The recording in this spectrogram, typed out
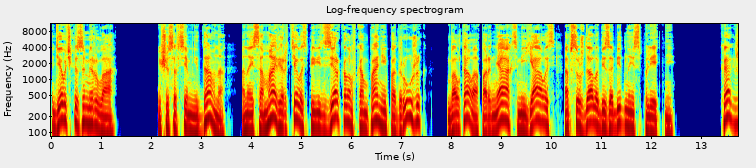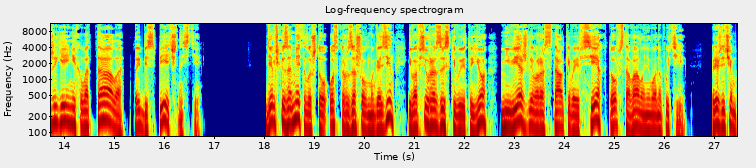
девочка замерла. Еще совсем недавно она и сама вертелась перед зеркалом в компании подружек, болтала о парнях, смеялась, обсуждала безобидные сплетни. Как же ей не хватало той беспечности! Девочка заметила, что Оскар зашел в магазин и вовсю разыскивает ее, невежливо расталкивая всех, кто вставал у него на пути. Прежде чем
